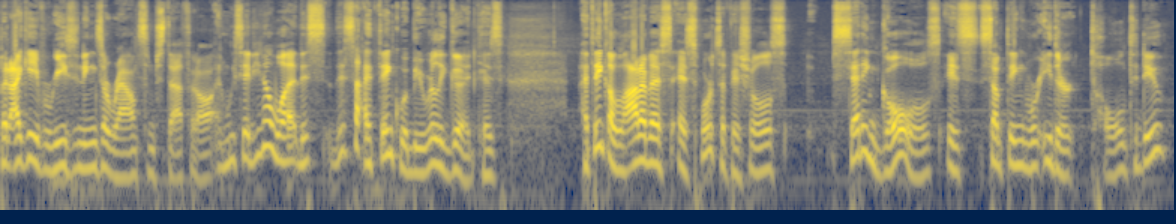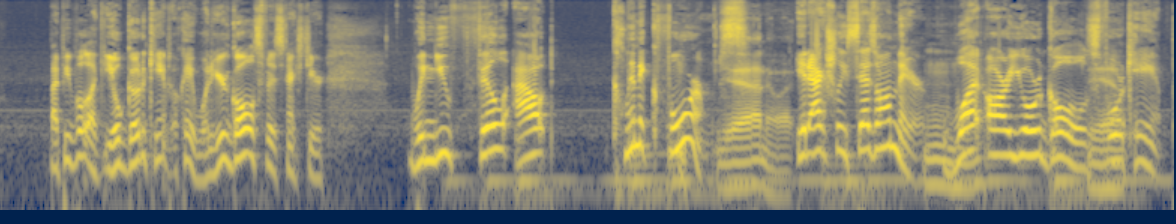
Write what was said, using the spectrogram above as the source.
but I gave reasonings around some stuff and all. And we said, you know what, this this I think would be really good because I think a lot of us as sports officials setting goals is something we're either told to do by people like you'll go to camps okay what are your goals for this next year? When you fill out clinic forms Yeah, I know it. it actually says on there what are your goals for camp?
